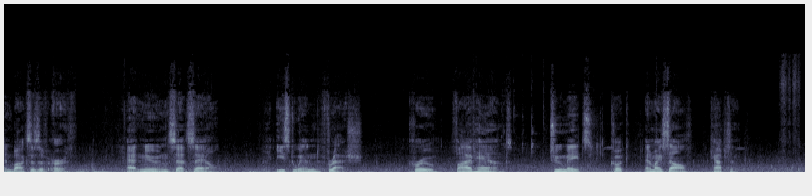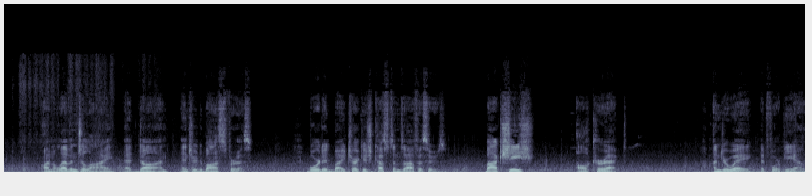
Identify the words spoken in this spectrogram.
and boxes of earth. At noon, set sail. East wind fresh. Crew, five hands. Two mates, cook, and myself, captain. On 11 July, at dawn, entered Bosphorus. Boarded by Turkish customs officers. Bakshish! All correct. Underway at 4 p.m.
